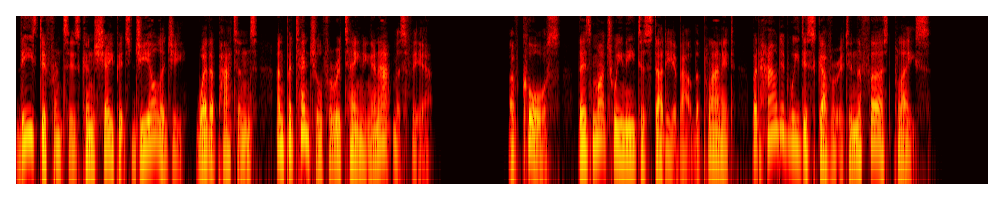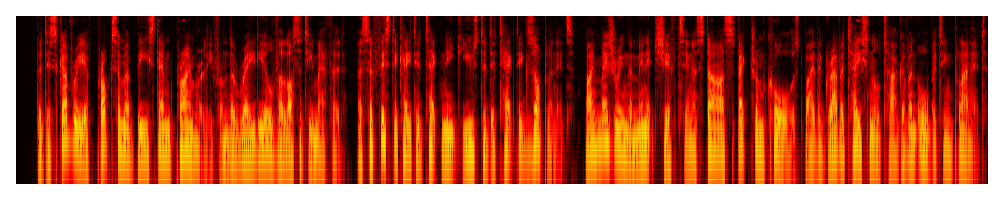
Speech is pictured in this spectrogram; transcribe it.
These differences can shape its geology, weather patterns, and potential for retaining an atmosphere. Of course, there's much we need to study about the planet, but how did we discover it in the first place? The discovery of Proxima b stemmed primarily from the radial velocity method, a sophisticated technique used to detect exoplanets by measuring the minute shifts in a star's spectrum caused by the gravitational tug of an orbiting planet.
